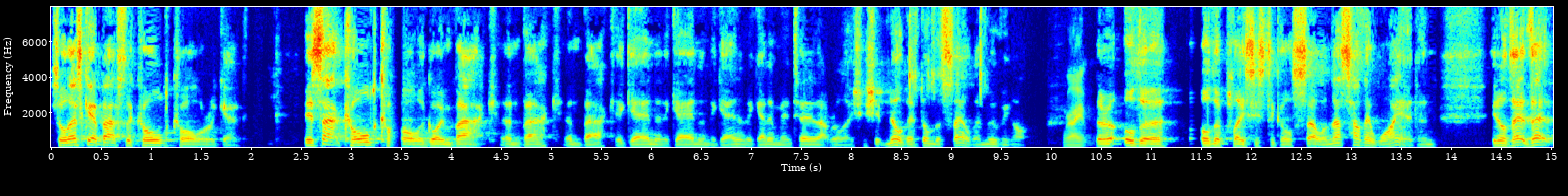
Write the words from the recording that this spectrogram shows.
So let's get back to the cold caller again. It's that cold caller going back and back and back again and again and again and again and maintaining that relationship. No, they've done the sale, they're moving on. Right. There are other other places to go sell, and that's how they're wired. And you know, they they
